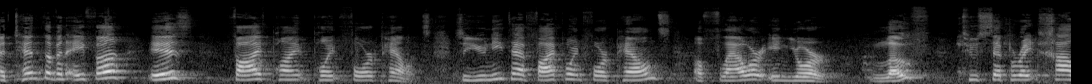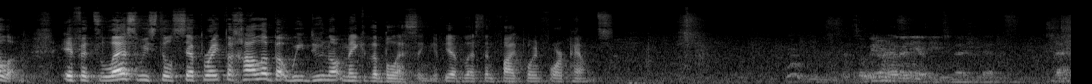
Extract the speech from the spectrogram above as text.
A tenth of an ephah is 5.4 pounds. So you need to have 5.4 pounds of flour in your loaf to separate challah. If it's less, we still separate the challah, but we do not make the blessing if you have less than 5.4 pounds. So we don't have any of these measured at that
